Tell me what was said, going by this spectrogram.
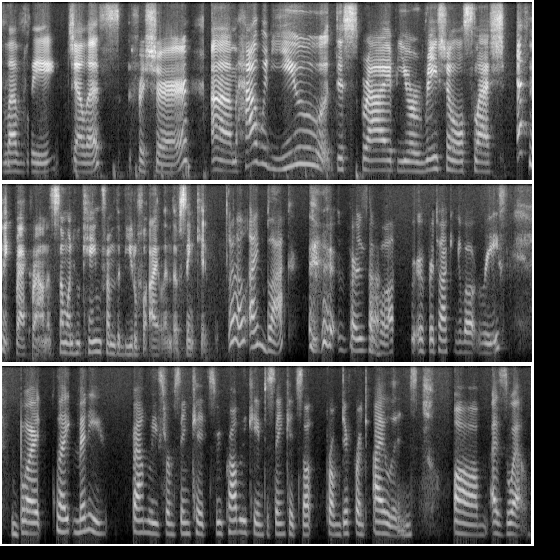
Lovely, jealous for sure. Um, how would you describe your racial slash ethnic background as someone who came from the beautiful island of St. Kitts? Well, I'm black, first of Huh. all, if we're talking about race. But like many families from St. Kitts, we probably came to St. Kitts from different islands um, as well.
